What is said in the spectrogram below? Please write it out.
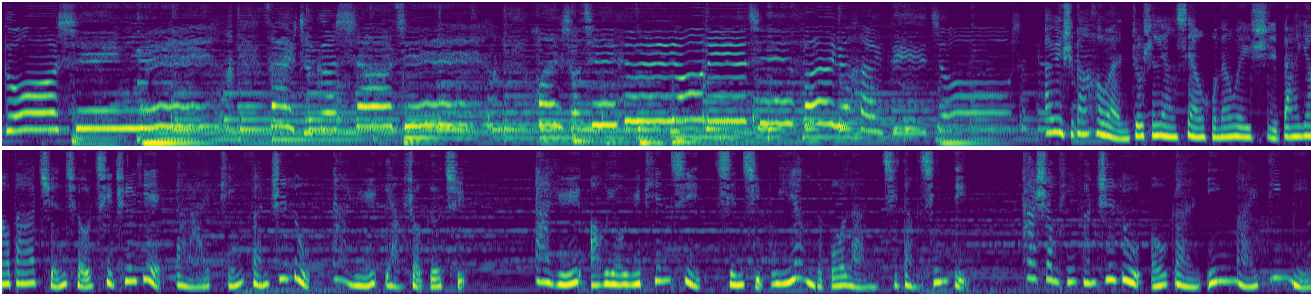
多幸运，在这个夏季，欢笑奇遇八月十八号晚，周深亮相湖南卫视八幺八全球汽车夜，带来《平凡之路》《大鱼》两首歌曲。大鱼遨游于天际，掀起不一样的波澜，激荡心底。踏上平凡之路，偶感阴霾低迷，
